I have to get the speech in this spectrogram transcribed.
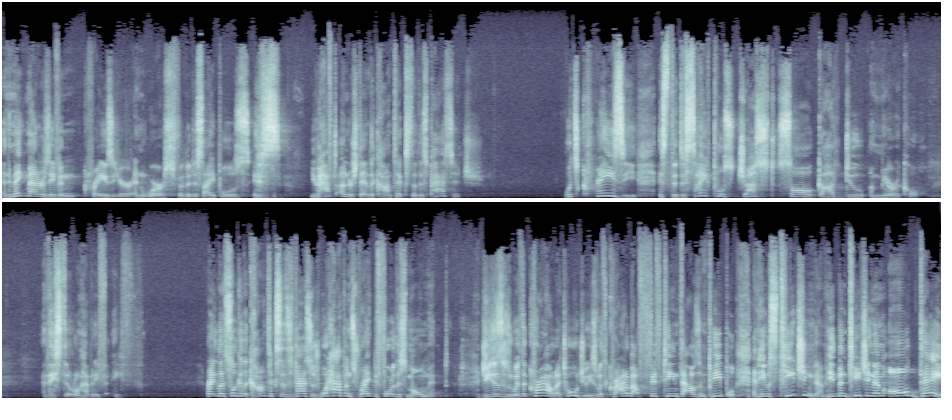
And to make matters even crazier and worse for the disciples is you have to understand the context of this passage. What's crazy is the disciples just saw God do a miracle and they still don't have any faith. Right? Let's look at the context of this passage. What happens right before this moment? Jesus is with a crowd. I told you, he's with a crowd about 15,000 people, and he was teaching them. He'd been teaching them all day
